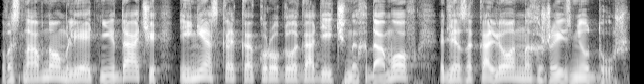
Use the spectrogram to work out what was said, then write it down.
В основном летние дачи и несколько круглогодичных домов для закаленных жизнью душ.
